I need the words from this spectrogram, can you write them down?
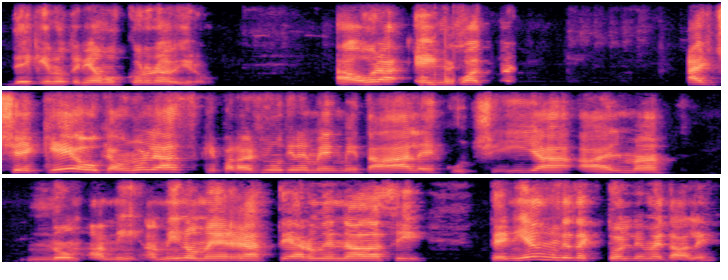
de que no teníamos coronavirus. Ahora, en cuanto al- al chequeo que a uno le hace, que para ver si uno tiene me- metales, cuchillas, armas, no, a mí, a mí no me rastrearon en nada así. Tenían un detector de metales,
